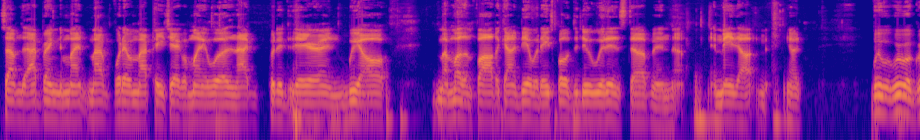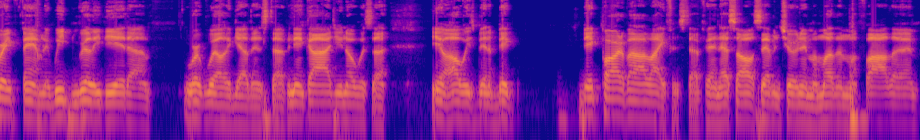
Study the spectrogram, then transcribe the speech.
something, that I bring the money, my whatever my paycheck or money was, and I put it there, and we all. My mother and father kind of did what they supposed to do with it and stuff, and uh, and made out. You know, we were we were a great family. We really did um, work well together and stuff. And then God, you know, was uh, you know always been a big big part of our life and stuff. And that's all seven children, my mother and my father, and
